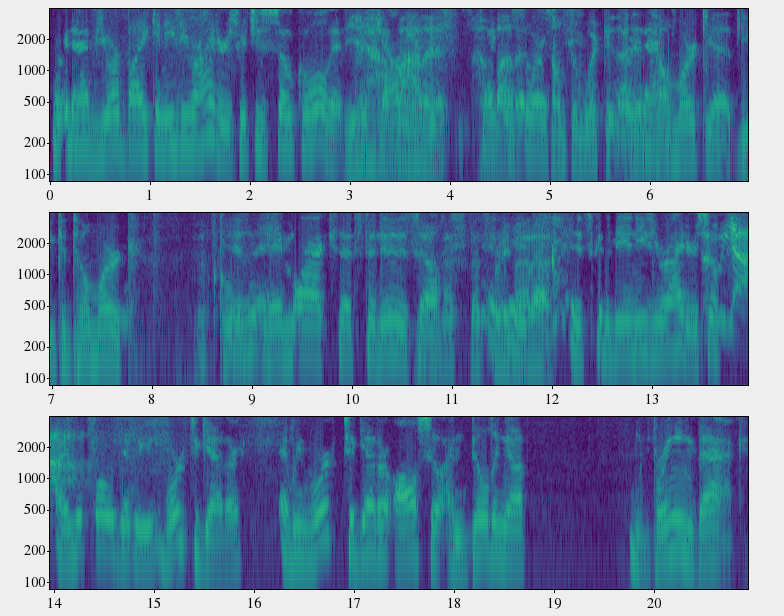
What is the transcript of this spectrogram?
we're going to have your bike and Easy Riders, which is so cool. That Yeah, Chris how Callen about and it? How about it? Something wicked. I We're didn't tell have- Mark yet. You can tell Mark. That's cool. Isn't hey Mark? That's the news. So Yeah, that- that's pretty it's- badass. It's going to be an easy rider. So I look forward that we work together, and we work together also on building up, bringing back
